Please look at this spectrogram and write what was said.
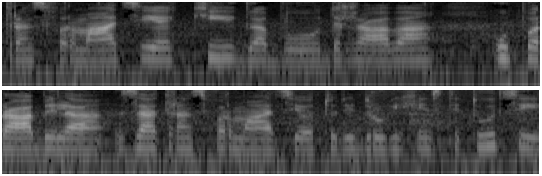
transformacije, ki ga bo država uporabila za transformacijo tudi drugih institucij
